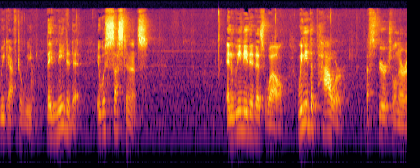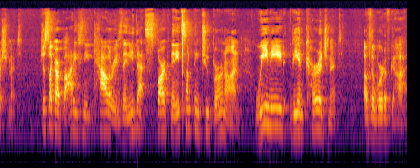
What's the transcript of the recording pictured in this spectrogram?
week after week. They needed it, it was sustenance. And we need it as well. We need the power of spiritual nourishment. Just like our bodies need calories, they need that spark, they need something to burn on. We need the encouragement of the Word of God.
